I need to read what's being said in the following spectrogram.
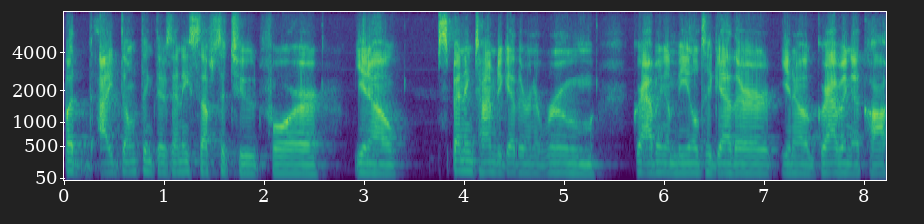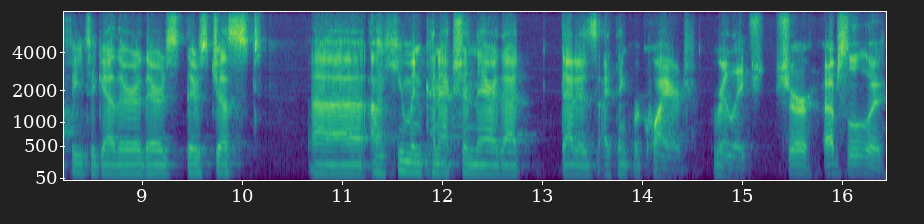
but I don't think there's any substitute for you know spending time together in a room grabbing a meal together, you know, grabbing a coffee together. There's there's just uh, a human connection there that that is, I think, required. Really. Sure, absolutely.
